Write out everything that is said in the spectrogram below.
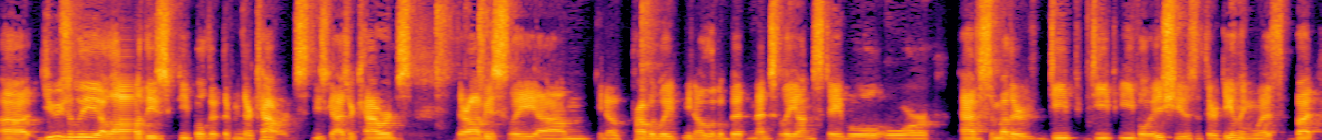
uh, usually, a lot of these people, they're, they're cowards. These guys are cowards they're obviously um, you know probably you know a little bit mentally unstable or have some other deep deep evil issues that they're dealing with. But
